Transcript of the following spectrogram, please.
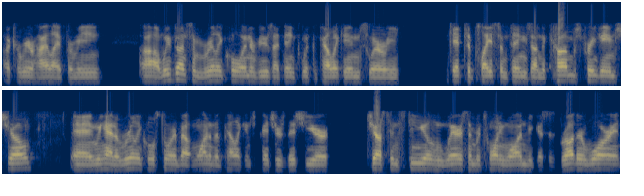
a career highlight for me. Uh, we've done some really cool interviews, I think, with the Pelicans where we get to play some things on the Cubs pregame show. And we had a really cool story about one of the Pelicans pitchers this year, Justin Steele, who wears number 21 because his brother wore it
